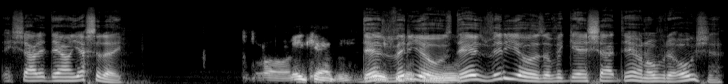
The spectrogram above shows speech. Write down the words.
They shot it down yesterday. Oh, they capping. There's They videos. There's videos of it getting shot down over the ocean.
